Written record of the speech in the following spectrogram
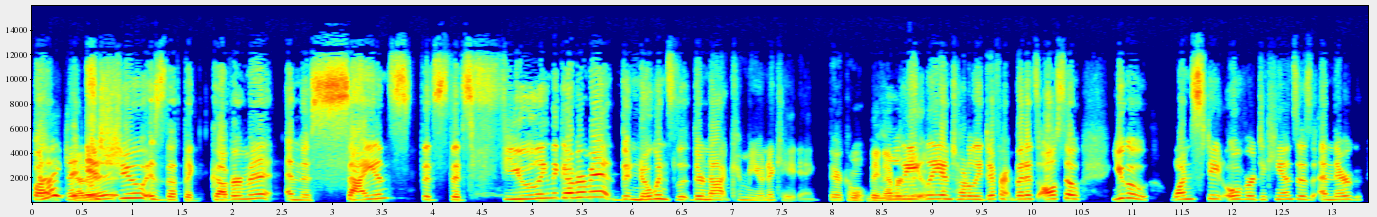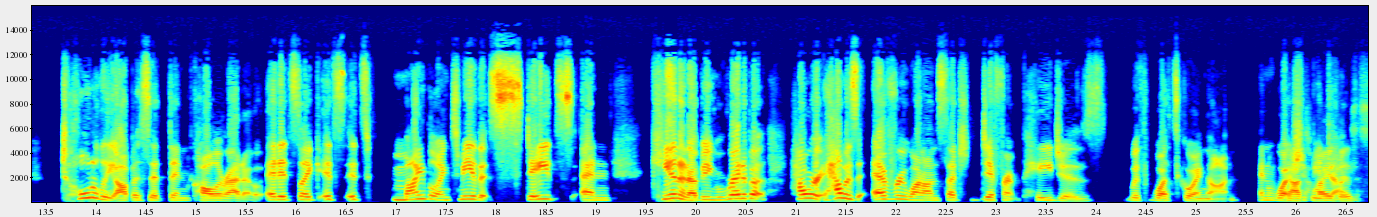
But the it. issue is that the government and the science that's that's fueling the government that no one's they're not communicating. They're completely well, they and totally different. But it's also you go one state over to Kansas and they're totally opposite than Colorado. And it's like it's it's mind blowing to me that states and Canada being right about how are how is everyone on such different pages with what's going on and what That's should be done. This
